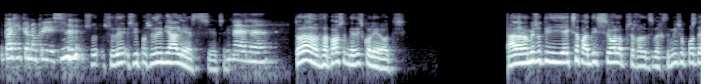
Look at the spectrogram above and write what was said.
υπάρχει ικανοποίηση. Σου, σου, δίνει, σου δίνει μια άλλη αίσθηση, έτσι. Ναι, ναι. Τώρα θα πάω σε μια δύσκολη ερώτηση. Αλλά νομίζω ότι έχεις απαντήσει σε όλα που σε έχω ρωτήσει μέχρι στιγμής, οπότε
